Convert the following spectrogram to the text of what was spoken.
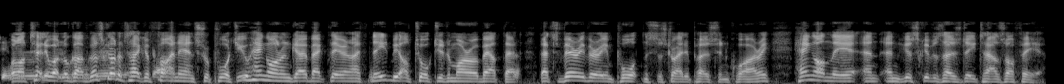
In Well, I'll tell you what, look, I've just got to take a finance report. You hang on and go back there, and if need be, I'll talk to you tomorrow about that. That's very, very important, this Australia Post inquiry. Hang on there and, and just give us those details off air.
